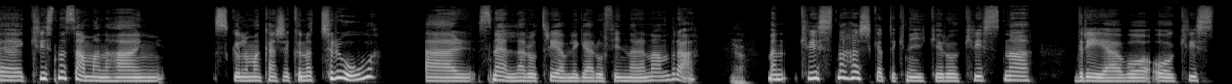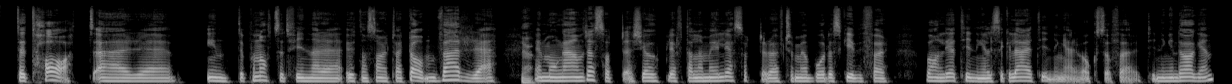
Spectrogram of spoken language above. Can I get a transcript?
eh, kristna sammanhang skulle man kanske kunna tro är snällare och trevligare och finare än andra. Ja. Men kristna härskartekniker och kristna drev och, och kristet hat är eh, inte på något sätt finare utan snarare tvärtom, värre ja. än många andra sorters. Jag har upplevt alla möjliga sorter och eftersom jag både skrivit för vanliga tidningar eller sekulära tidningar och också för tidningen Dagen.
